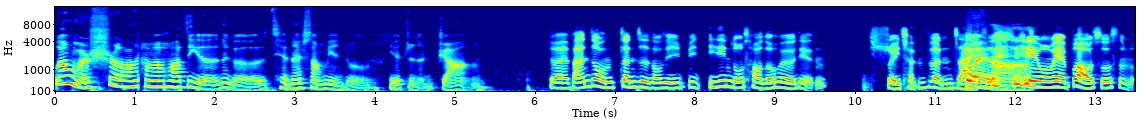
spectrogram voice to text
不关我们事啦。他们要花自己的那个钱在上面，就也只能这样。对，反正这种政治的东西，必一定多少都会有点。水成分在，所以我们也不好说什么。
